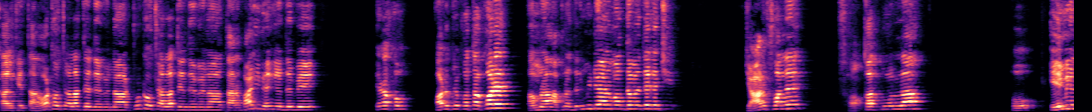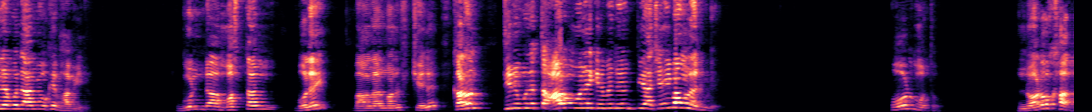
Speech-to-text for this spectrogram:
কালকে তার অটো চালাতে দেবে না, টোটো চালাতে দেবে না, তার বাড়ি ভেঙে দেবে। এরকম অরাজকতা করে আমরা আপনাদের মিডিয়ার মাধ্যমে দেখেছি। যার ফলে শকাত মোল্লা ও এমএলএ বলে আমি ওকে ভাবি না। গুন্ডা মস্তান বলেই বাংলার মানুষ চেনে। কারণ তৃণমূলের তো আরও অনেক এমএলএ এমপি আছে এই বাংলা জুড়ে। ওর মতো। নরখাদ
